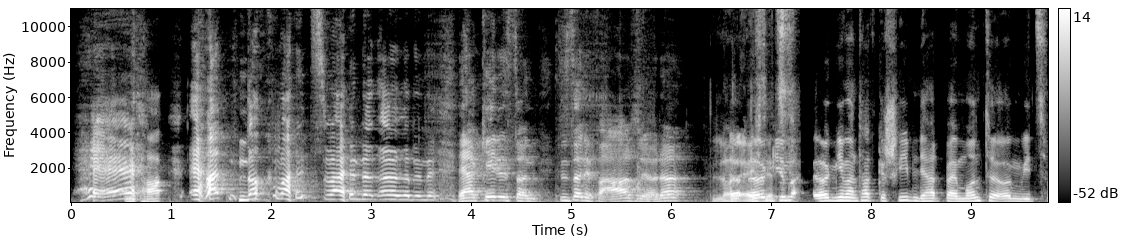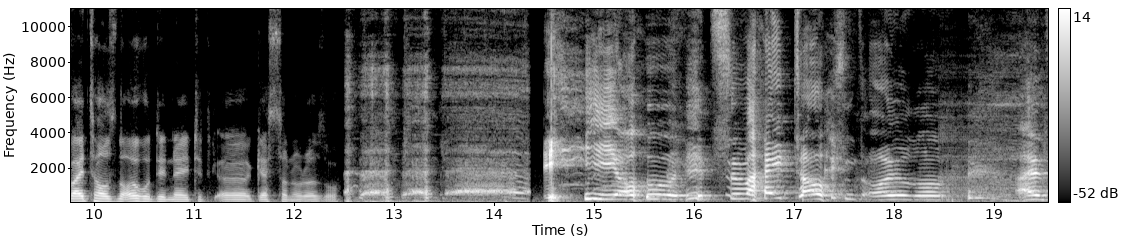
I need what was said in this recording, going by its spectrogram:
Hä? Er hat nochmal 200 Euro donated. Ja, okay, das ist, doch, das ist doch eine Verarsche, oder? Lol, Äh, echt jetzt. irgendjemand, irgendjemand hat geschrieben, der hat bei Monte irgendwie 2000 Euro donated äh, gestern oder so. Jo, 2000 Euro. Als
